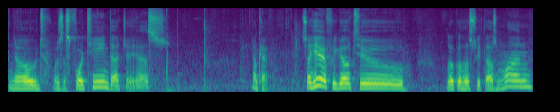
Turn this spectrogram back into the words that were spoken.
Node was this 14.js. Okay, so here if we go to localhost 3001,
